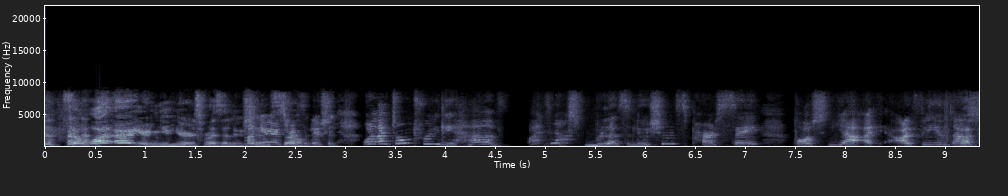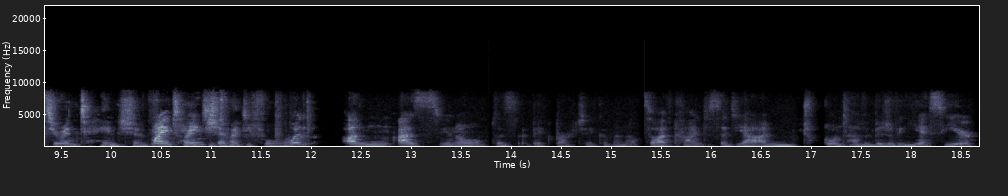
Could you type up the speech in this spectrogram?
would. So, what are your New Year's resolutions? My New Year's so, resolution. Well, I don't really have. I've not resolutions per se, but yeah, I I feel that. What's your intention for My intention? 2024? Well, um, as you know, there's a big birthday coming up, so I've kind of said, yeah, I'm t- going to have a bit of a yes year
